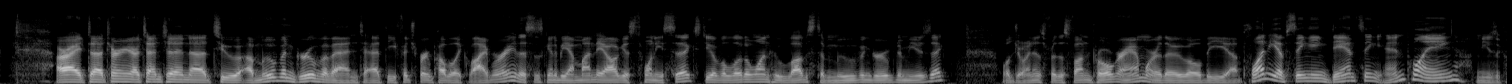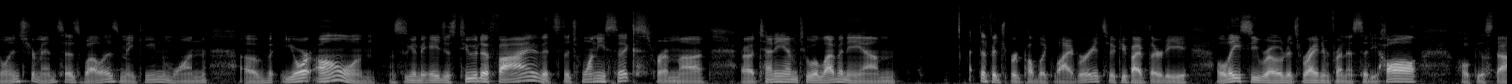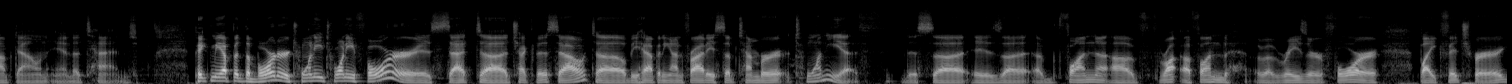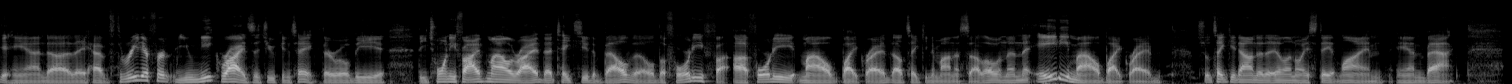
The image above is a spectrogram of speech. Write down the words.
All right, uh, turning our attention uh, to a Move and Groove event at the Fitchburg Public Library. This is going to be on Monday, August 26th. Do you have a little one who loves to move and groove to music? Well, join us for this fun program where there will be uh, plenty of singing, dancing, and playing musical instruments, as well as making one of your own. This is going to be ages 2 to 5. It's the 26th from uh, uh, 10 a.m. to 11 a.m at the Fitchburg Public Library. It's 5530 Lacy Road. It's right in front of City Hall. Hope you'll stop down and attend. Pick Me Up at the Border 2024 is set. Uh, check this out. Uh, it'll be happening on Friday, September 20th. This uh, is a, a fun uh, a fundraiser for Bike Fitchburg, and uh, they have three different unique rides that you can take. There will be the 25 mile ride that takes you to Belleville, the 40 uh, 40 mile bike ride that'll take you to Monticello, and then the 80 mile bike ride, will take you down to the Illinois state line and back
